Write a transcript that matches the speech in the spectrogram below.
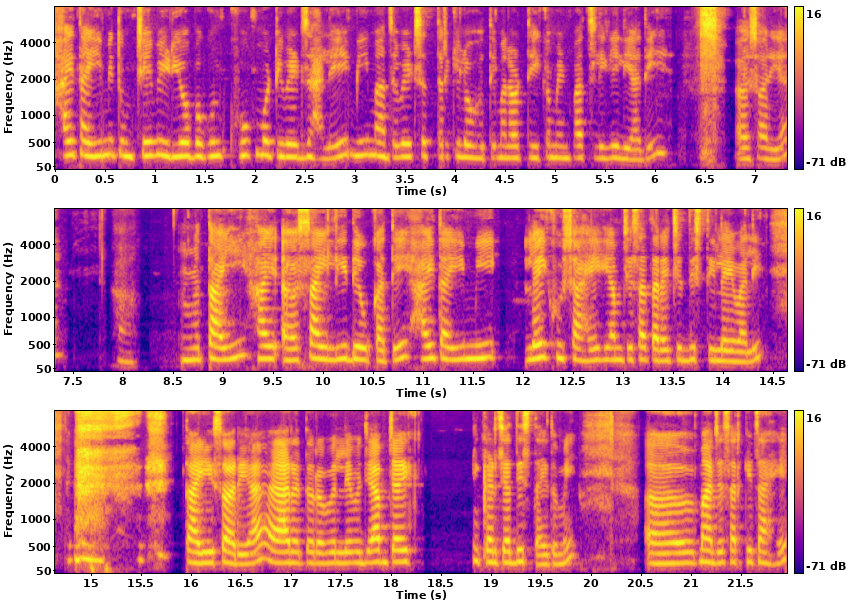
हाय ताई मी तुमचे व्हिडिओ बघून खूप मोटिवेट झाले. मी माझं वेट सत्तर किलो होते. मला वाटतं ही कमेंट वाचली गेली आधी. सॉरी हां. ताई हाय सायली देवकाते. हाय ताई मी लई खुश आहे ही आमची साताऱ्याची दिसती लईवाली. ताई सॉरी हा अरे तर बोलले म्हणजे आमच्या इक इकडच्या दिसताय तुम्ही. माझ्यासारखीच आहे.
